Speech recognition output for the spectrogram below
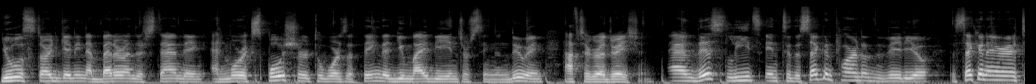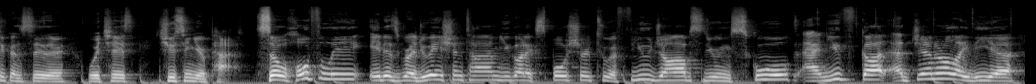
you will start getting a better understanding and more exposure towards the thing that you might be interested in doing after graduation. And this leads into the second part of the video, the second area to consider, which is choosing your path. So hopefully it is graduation time, you got exposure to a few jobs during school, and you've got a general idea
